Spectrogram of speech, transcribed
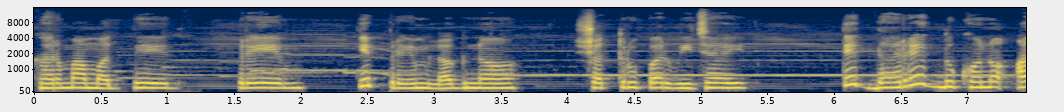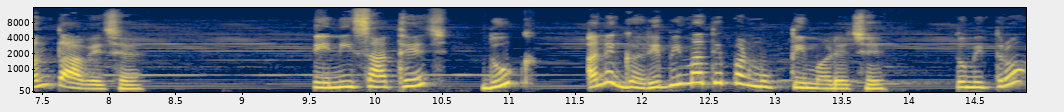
ઘરમાં મતભેદ, પ્રેમ કે પ્રેમ લગ્ન, શત્રુ પર વિજય, તે દરેક દુઃખોનો અંત આવે છે. તેની સાથે જ દુઃખ અને ગરીબીમાંથી પણ મુક્તિ મળે છે. તો મિત્રો,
